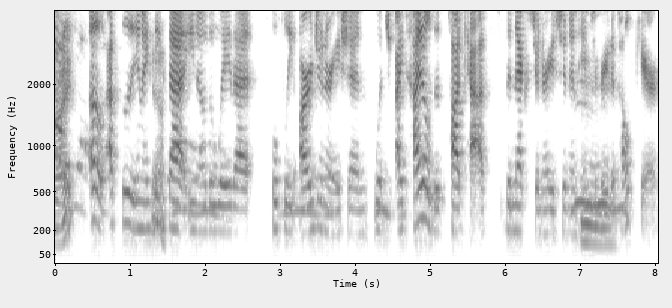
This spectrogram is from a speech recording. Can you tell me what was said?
right? Oh, absolutely. And I think yeah. that, you know, the way that hopefully our generation, which I titled this podcast, The Next Generation in Integrative mm. Healthcare,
